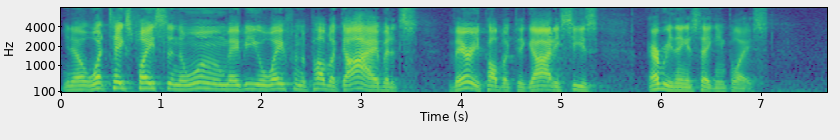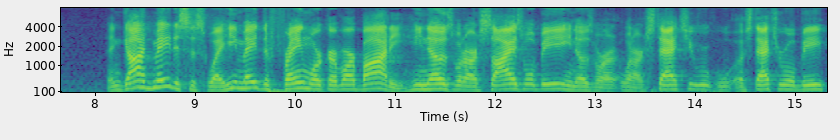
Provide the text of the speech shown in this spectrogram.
You know, what takes place in the womb may be away from the public eye, but it's very public to God. He sees everything that's taking place. And God made us this way. He made the framework of our body. He knows what our size will be, He knows what our, what our stature, uh, stature will be.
